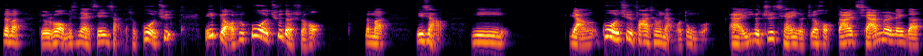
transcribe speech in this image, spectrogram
那么比如说我们现在先想的是过去，你表示过去的时候，那么你想你两过去发生两个动作，哎，一个之前，一个之后。当然前面那个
